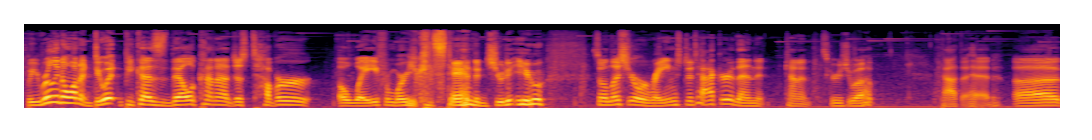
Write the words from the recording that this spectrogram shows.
But you really don't want to do it because they'll kind of just hover away from where you can stand and shoot at you. So unless you're a ranged attacker, then it kind of screws you up path ahead. Uh,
